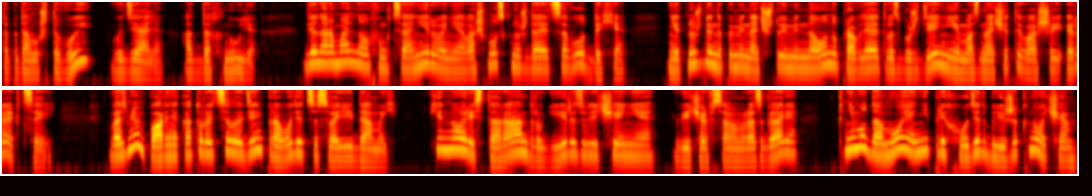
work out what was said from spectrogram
Да потому что вы, в идеале, отдохнули. Для нормального функционирования ваш мозг нуждается в отдыхе. Нет нужды напоминать, что именно он управляет возбуждением, а значит и вашей эрекцией. Возьмем парня, который целый день проводит со своей дамой. Кино, ресторан, другие развлечения, вечер в самом разгаре. К нему домой они приходят ближе к ночи.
